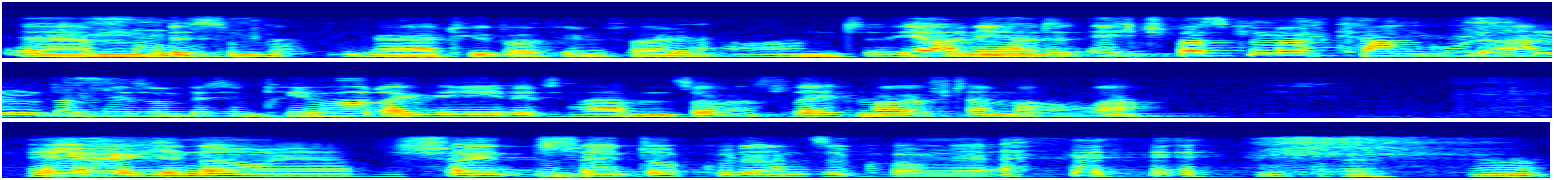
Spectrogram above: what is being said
Ähm, hm. Bist ein geiler Typ auf jeden Fall. Und ja, nee, hat echt Spaß gemacht, kam gut an, dass wir so ein bisschen privater geredet haben. Sollten wir es vielleicht mal öfter machen, wa? Ja, genau, ja. Scheint, scheint doch gut anzukommen, ja. ja.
